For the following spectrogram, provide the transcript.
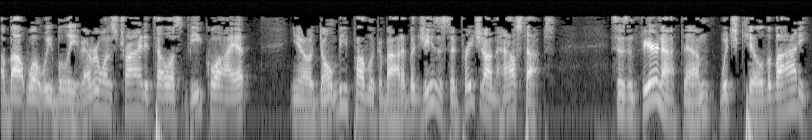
about what we believe. Everyone's trying to tell us be quiet, you know, don't be public about it. But Jesus said, preach it on the housetops. He says, and fear not them which kill the body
